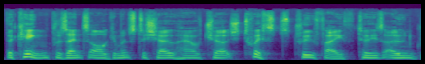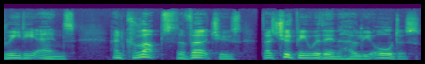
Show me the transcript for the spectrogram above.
the king presents arguments to show how church twists true faith to his own greedy ends and corrupts the virtues that should be within holy orders.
